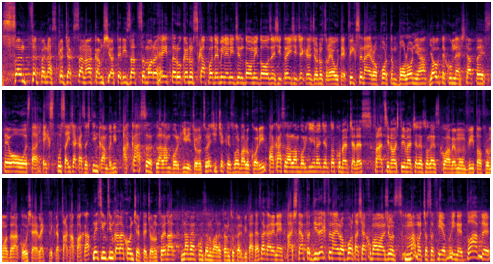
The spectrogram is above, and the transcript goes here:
Să înțepenească Jacksana că am și aterizat să moară haterul că nu scapă de mine nici în 2023 și ce crezi, Ionuț? Ia uite, fix în aeroport în Bologna, ia uite cum ne așteaptă este ou ăsta expus aici ca să știm că am venit acasă la Lamborghini, Ionuțule și ce crezi vorba lui Cori? Acasă la Lamborghini mergem tot cu Mercedes, frații noștri Mercedesulescu, avem un Vito frumos de la cu ușa electrică, țaca-paca, ne simțim ca la concerte, Ionuțule, dar n-aveam cum să nu vă arătăm superbitatea asta care ne așteaptă direct în aeroport, așa cum am ajuns. Mamă, ce o să fie mâine, Doamne,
